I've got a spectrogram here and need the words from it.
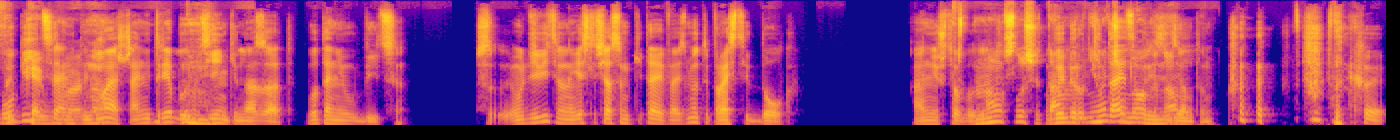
Убийцы, как бы, они, ну... понимаешь, они требуют деньги назад. Вот они убийцы. Удивительно, если сейчас им Китай возьмет и простит долг. Они что будут? Ну, слушай, там Выберут не китайца много, президентом. Такое.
